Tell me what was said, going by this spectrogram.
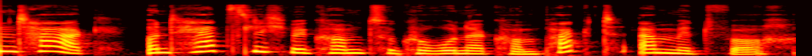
Guten Tag und herzlich willkommen zu Corona Kompakt am Mittwoch.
